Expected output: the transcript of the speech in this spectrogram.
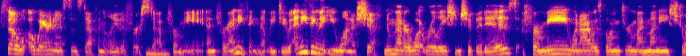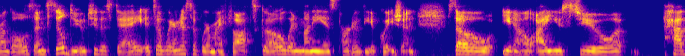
So awareness is definitely the first step mm. for me and for anything that we do, anything that you want to shift, no matter what relationship it is. For me, when I was going through my money struggles and still do to this day, it's awareness of where my thoughts go when money is part of the equation. So, you know, I used to have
